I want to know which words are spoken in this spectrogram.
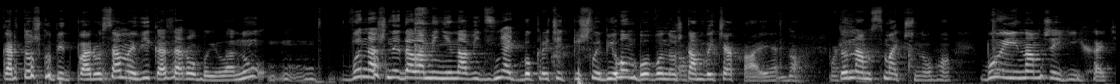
картошку під парусами Віка заробила. Ну, вона ж не дала мені навіть зняти, бо кричить, пішли бігом, бо воно ж там вичахає. Да, То нам смачного, бо і нам же їхати.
